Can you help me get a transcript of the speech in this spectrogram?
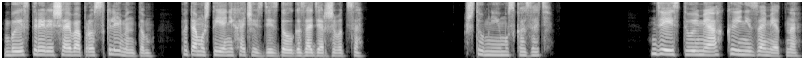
Быстро решай вопрос с Клементом, потому что я не хочу здесь долго задерживаться. Что мне ему сказать? Действуй мягко и незаметно.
